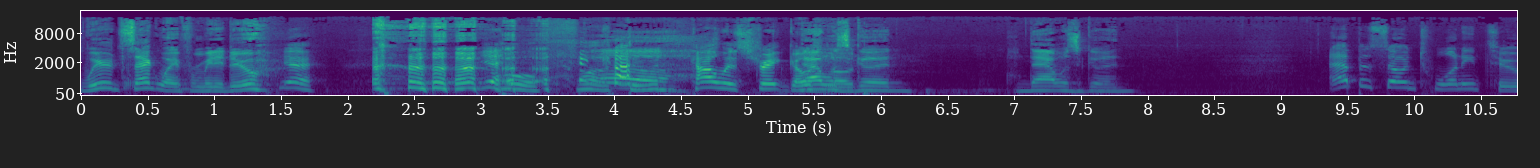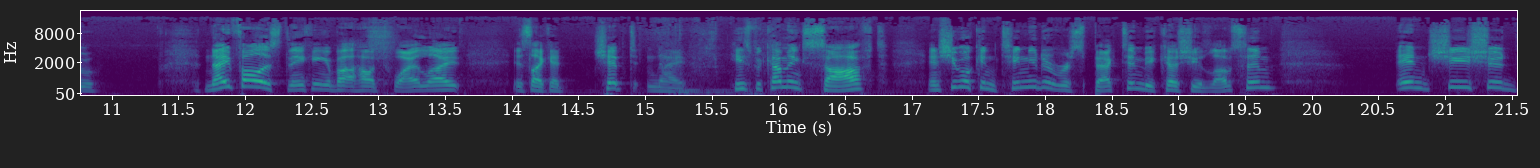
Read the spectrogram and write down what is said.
Weird segue for me to do. yeah. yeah. Oh, fuck, oh. dude. Kyle went straight ghost that was mode. good. That was good. Episode 22. Nightfall is thinking about how Twilight is like a chipped knife. He's becoming soft, and she will continue to respect him because she loves him, and she should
